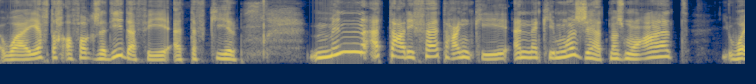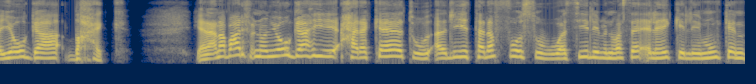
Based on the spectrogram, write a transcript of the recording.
ويفتح آفاق جديدة في التفكير. من التعريفات عنك أنك موجهة مجموعات ويوغا ضحك؟ يعني أنا بعرف إنه اليوغا هي حركات وآلية تنفس ووسيلة من وسائل هيك اللي ممكن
